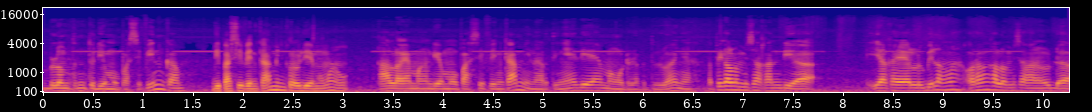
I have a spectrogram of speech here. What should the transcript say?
Belum tentu dia mau passive income. Di pasif incomein kalau dia emang mau. Kalau emang dia mau passive income artinya dia emang udah dapet dua-duanya. Tapi kalau misalkan dia ya kayak lu bilang lah orang kalau misalkan udah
